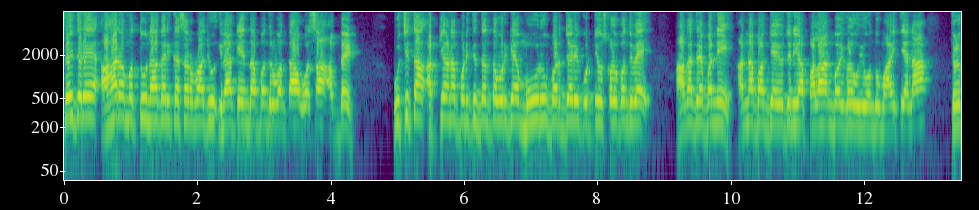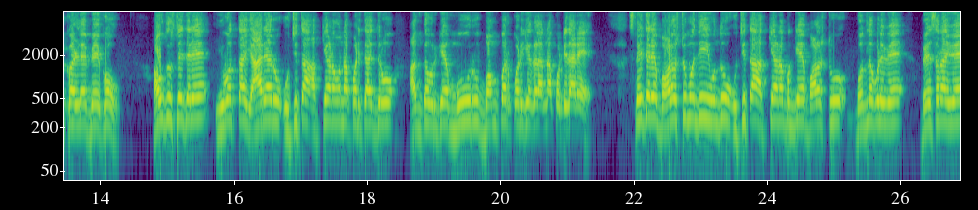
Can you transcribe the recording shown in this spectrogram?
ಸ್ನೇಹಿತರೆ, ಆಹಾರ ಮತ್ತು ನಾಗರಿಕ ಸರಬರಾಜು ಇಲಾಖೆಯಿಂದ ಬಂದಿರುವಂತಹ ಹೊಸ ಅಪ್ಡೇಟ್. ಉಚಿತ ಅಕ್ಕಿಹಣ ಪಡಿತಿದ್ದಂತವರಿಗೆ ಮೂರು ಭರ್ಜರಿ ಗುಡ್ ನ್ಯೂಸ್ಗಳು ಬಂದಿವೆ. ಹಾಗಾದ್ರೆ ಬನ್ನಿ, ಅನ್ನಭಾಗ್ಯ ಯೋಜನೆಯ ಫಲಾನುಭವಿಗಳು ಈ ಒಂದು ಮಾಹಿತಿಯನ್ನ ತಿಳ್ಕೊಳ್ಳೇಬೇಕು. ಹೌದು ಸ್ನೇಹಿತರೆ, ಇವತ್ತ ಯಾರ್ಯಾರು ಉಚಿತ ಅಕ್ಕಿಹಣವನ್ನ ಪಡಿತಾ ಇದ್ರು ಅಂತವ್ರಿಗೆ ಮೂರು ಬಂಪರ್ ಕೊಡುಗೆಗಳನ್ನ ಕೊಟ್ಟಿದ್ದಾರೆ. ಸ್ನೇಹಿತರೆ, ಬಹಳಷ್ಟು ಮಂದಿ ಈ ಒಂದು ಉಚಿತ ಅಕ್ಕಿಹಣ ಬಗ್ಗೆ ಬಹಳಷ್ಟು ಗೊಂದಲಗಳಿವೆ, ಬೇಸರ ಇವೆ.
